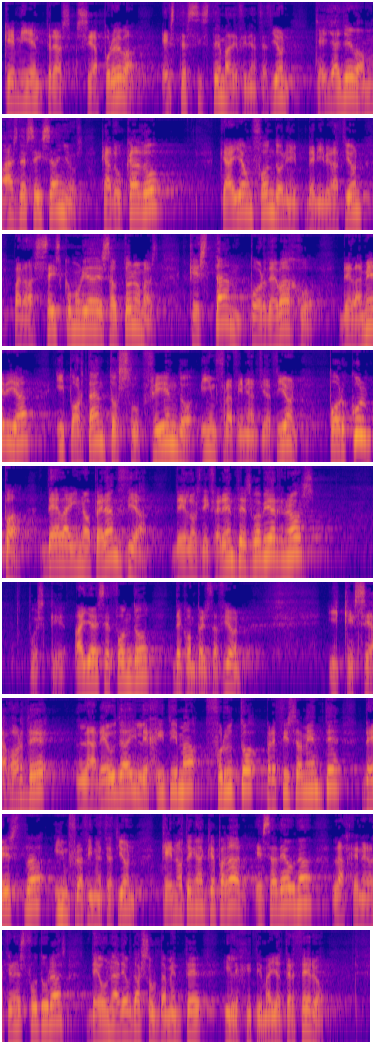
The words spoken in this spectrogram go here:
que mientras se aprueba este sistema de financiación, que ya lleva más de seis años caducado, que haya un fondo de nivelación para las seis comunidades autónomas que están por debajo de la media y, por tanto, sufriendo infrafinanciación por culpa de la inoperancia de los diferentes gobiernos, pues que haya ese fondo de compensación y que se aborde la deuda ilegítima fruto precisamente de esta infrafinanciación, que no tengan que pagar esa deuda las generaciones futuras de una deuda absolutamente ilegítima. Y el tercero,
